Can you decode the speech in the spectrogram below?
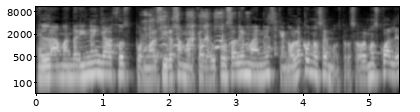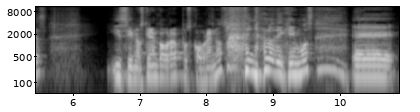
En la mandarina en gajos, por no decir esa marca de autos alemanes, que no la conocemos, pero sabemos cuál es. Y si nos quieren cobrar, pues cóbrenos. ya lo dijimos. Eh,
